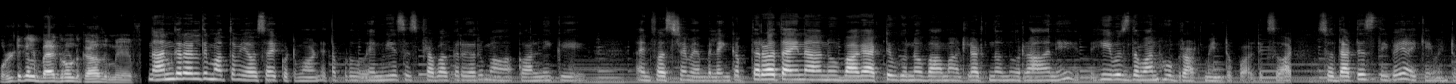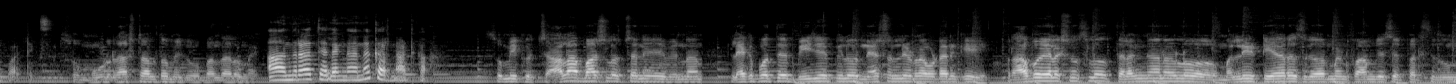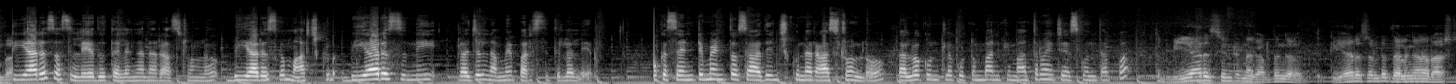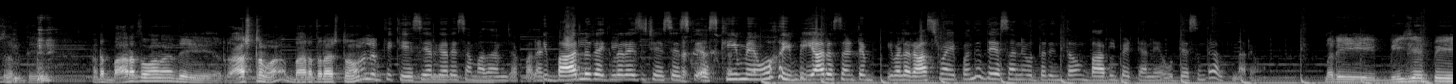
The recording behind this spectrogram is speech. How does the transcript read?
Political background కాదు మీ నాన్నగారిది మొత్తం వ్యవసాయ కుటుంబం అండి. అప్పుడు ఎన్విఎస్ఎస్ ప్రభాకర్ గారు మా కాలనీకి ఆయన ఫస్ట్ టైం ఎమ్మెల్యే. ఇంకా తర్వాత ఆయన నువ్వు బాగా యాక్టివ్గా ఉన్నావు బాగా మాట్లాడుతున్నావు నువ్వు రా అని he was the one who brought me into politics so that is the way I came into politics so మూడు రాష్ట్రాలతో మీకు బంధాలు ఉన్నాయి ఆంధ్ర తెలంగాణ కర్ణాటక. సో మీకు చాలా భాషలు వచ్చని విన్నాను. లేకపోతే బీజేపీలో నేషనల్ లీడర్ అవ్వడానికి రాబోయే ఎలక్షన్స్లో తెలంగాణలో మళ్ళీ టీఆర్ఎస్ గవర్నమెంట్ ఫామ్ చేసే పరిస్థితి ఉందా? టీఆర్ఎస్ అసలు లేదు తెలంగాణ రాష్ట్రంలో. బీఆర్ఎస్గా మార్చుకు బీఆర్ఎస్ని ప్రజలు నమ్మే పరిస్థితిలో లేరు. ఒక సెంటిమెంట్తో సాధించుకున్న రాష్ట్రంలో కల్వకుంట్ల కుటుంబానికి మాత్రమే చేసుకుని తప్ప బీఆర్ఎస్ ఏంటి? నాకు అర్థం కాలేదు. టీఆర్ఎస్ అంటే తెలంగాణ రాష్ట్ర సమితి. అంటే భారతం అనేది రాష్ట్రమా? భారత రాష్ట్రమా? లేకపోతే కేసీఆర్ గారే సమాధానం చెప్పాలి. ఈ బార్లు రెగ్యులరైజ్ చేసే స్కీ- స్కీమ్ ఏమో ఈ బీఆర్ఎస్ అంటే ఇవాళ రాష్ట్రం అయిపోయింది దేశాన్ని ఉద్ధరిద్దాం బార్లు పెట్టి అనే ఉద్దేశంతో వెళ్తున్నారేమో. మరి బీజేపీ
